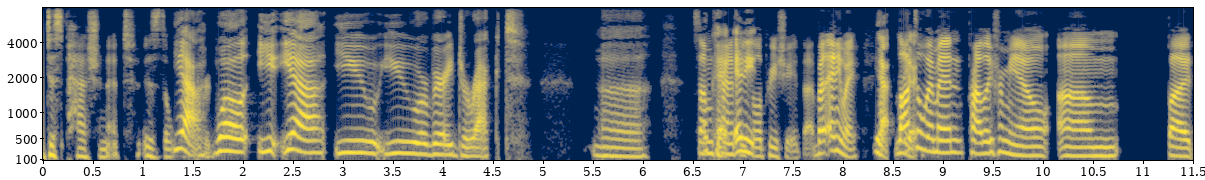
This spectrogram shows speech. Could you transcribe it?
dispassionate is the word. yeah. word Well, y- yeah. You you are very direct. Mm. Uh, some okay, kind of any- people appreciate that but anyway yeah. lots of women probably from you um but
